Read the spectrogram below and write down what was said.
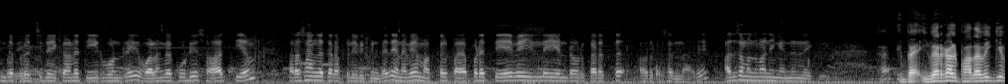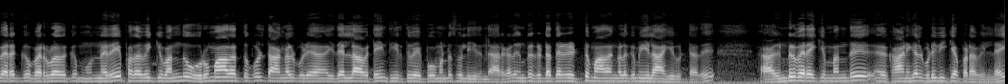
இந்த பிரச்சனைக்கான தீர்வொன்றை வழங்கக்கூடிய சாத்தியம் அரசாங்க தரப்பில் இருக்கின்றது. எனவே மக்கள் பயப்பட தேவையில்லை என்ற ஒரு கருத்தை அவர் சொன்னார். அது சம்பந்தமாக நீங்கள் என்ன நினைக்கிறீங்க? இப்போ இவர்கள் பதவிக்கு வரக்கு வருவதற்கு முன்னரே பதவிக்கு வந்து ஒரு மாதத்துக்குள் தாங்கள் இதெல்லாவற்றையும் தீர்த்து வைப்போம் என்று சொல்லியிருந்தார்கள். இன்று கிட்டத்தட்ட எட்டு மாதங்களுக்கு மேலாகிவிட்டது. இன்று வரைக்கும் வந்து காணிகள் விடுவிக்கப்படவில்லை.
